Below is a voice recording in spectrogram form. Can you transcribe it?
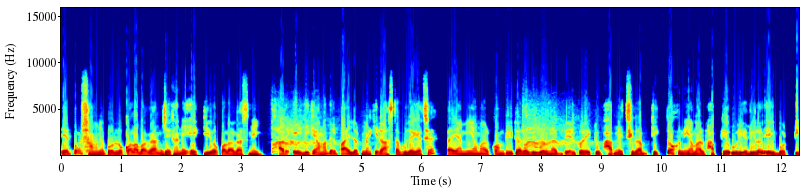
এরপর সামনে পড়ল কলা বাগান, যেখানে একটিও কলা গাছ নেই। আর এইদিকে আমাদের পাইলট নাকি রাস্তা ভুলে গেছে, তাই আমি আমার কম্পিউটারে গুগল ম্যাপ বের করে একটু ভাব নিচ্ছিলাম, ঠিক তখনই আমার ভাবকে উড়িয়ে দিল এই বোর্ডটি,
